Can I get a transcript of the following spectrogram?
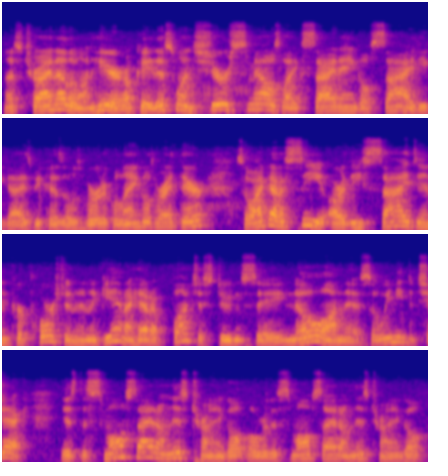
let's try another one here. Okay, this one sure smells like side angle side, you guys, because those vertical angles right there. So I got to see, are these sides in proportion? And again, I had a bunch of students say no on this. So we need to check, is the small side on this triangle over the small side on this triangle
